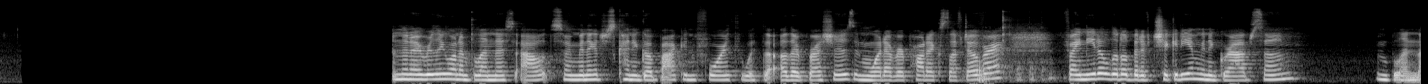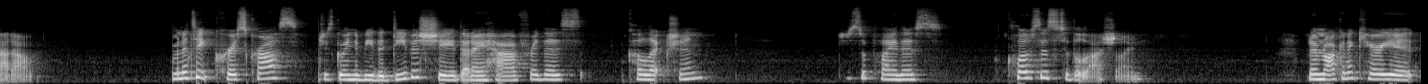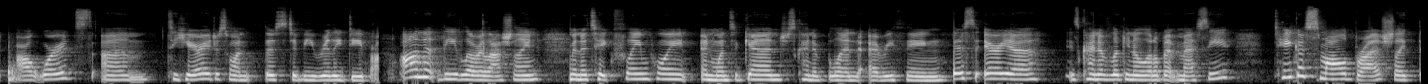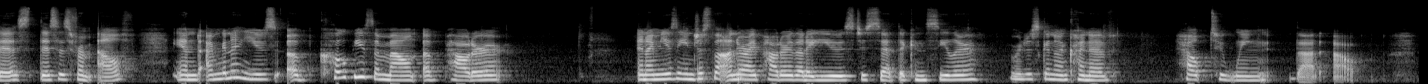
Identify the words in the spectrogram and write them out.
And then I really want to blend this out, so I'm going to just kind of go back and forth with the other brushes and whatever products left over. If I need a little bit of chickadee, I'm going to grab some and blend that out. I'm going to take Crisscross, which is going to be the deepest shade that I have for this collection. Just apply this closest to the lash line. But I'm not going to carry it outwards um, to here. I just want this to be really deep on the lower lash line. I'm going to take flamepoint and once again just kind of blend everything. This area is kind of looking a little bit messy. Take a small brush like this. This is from e.l.f. And I'm going to use a copious amount of powder. And I'm using just the under eye powder that I used to set the concealer. We're just to kind of help to wing that out.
